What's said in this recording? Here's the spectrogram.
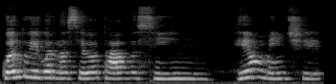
Quando o Igor nasceu, eu tava assim, realmente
